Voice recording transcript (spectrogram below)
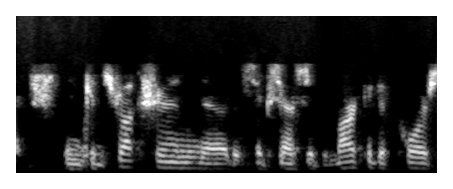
uh, in construction, uh, the success of the market, of course.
